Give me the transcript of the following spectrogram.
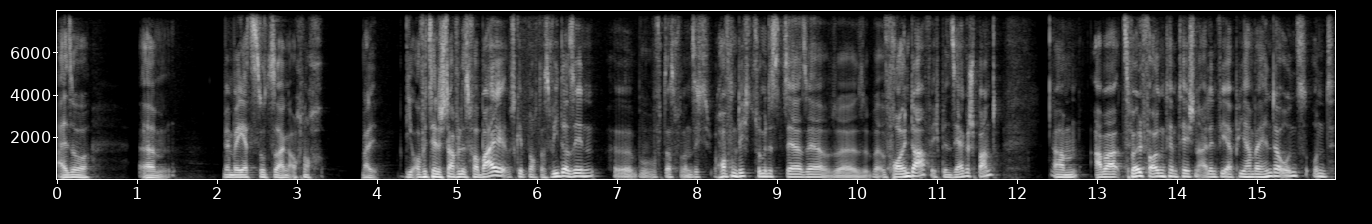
Also, ähm, wenn wir jetzt sozusagen auch noch, weil die offizielle Staffel ist vorbei, es gibt noch das Wiedersehen, äh, auf das man sich hoffentlich zumindest sehr, sehr, sehr, sehr freuen darf. Ich bin sehr gespannt. Ähm, aber zwölf Folgen Temptation Island VIP haben wir hinter uns und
